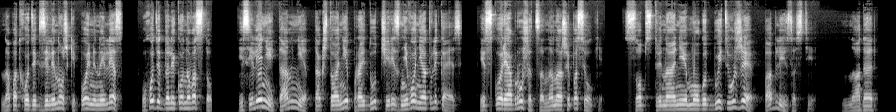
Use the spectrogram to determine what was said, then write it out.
На подходе к Зеленушке пойменный лес уходит далеко на восток. И селений там нет, так что они пройдут через него не отвлекаясь и вскоре обрушатся на наши поселки. Собственно, они могут быть уже поблизости. Надо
